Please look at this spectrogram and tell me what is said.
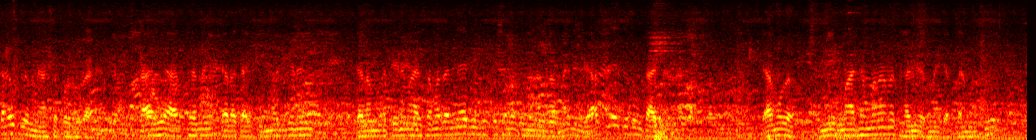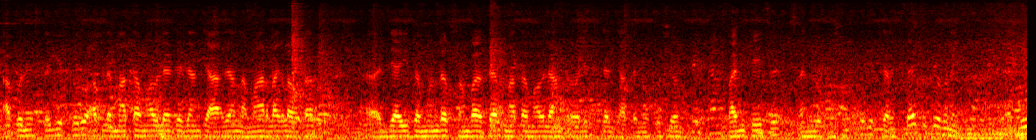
काय उपयोग नाही असं पडू राहण्यात काही अर्थ नाही त्याला काही किंमत बी नाही त्याला मग त्याने माझ्या समाजात नाही दिली उपोषणातून मिळणार नाही म्हणजे असं काय तिथून काय मिळणार त्यामुळं मी माझ्या मनानंच हा निर्णय घेतला. म्हणजे आपण हे स्थगित करू. आपल्या माता मावल्याच्या ज्यांच्या आजांना मार लागला होता ज्या इथं मंडप सांभाळतात माता मावल्या अंतरवाडीत त्यांच्या हाताने उपोषण पाणी प्यायचं आणि उपोषण करायचं काहीच उपयोग नाही. हे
